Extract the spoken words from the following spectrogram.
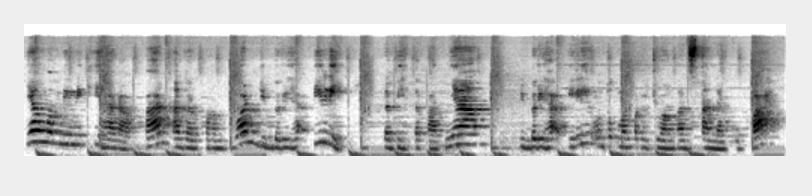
yang memiliki harapan agar perempuan diberi hak pilih, lebih tepatnya diberi hak pilih untuk memperjuangkan standar upah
